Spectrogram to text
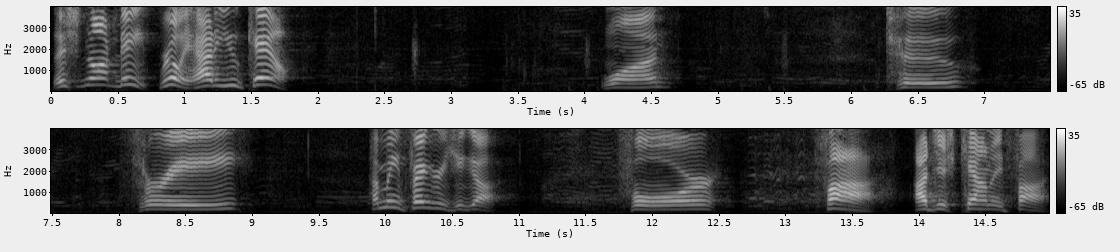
This is not deep. Really, how do you count? One, two, three. How many fingers you got? Four, five. I just counted five.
